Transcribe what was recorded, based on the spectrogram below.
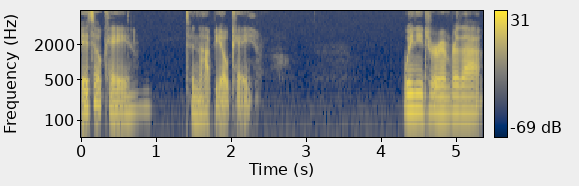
It's okay to not be okay. We need to remember that.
